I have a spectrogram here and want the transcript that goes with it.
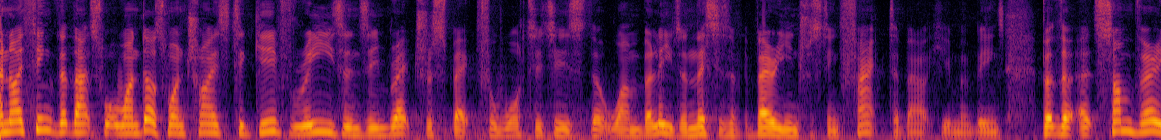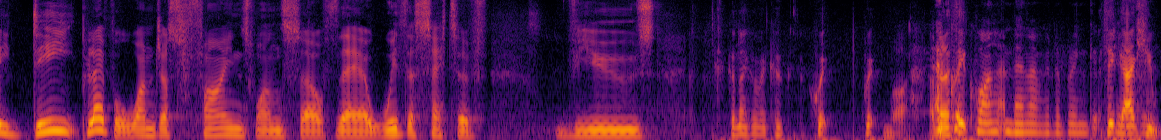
and I think that that's what one does. One tries to give reasons in retrospect for what it is that one believes. And this is a very interesting fact about human beings. But that at some very deep level, one just finds oneself there with a set of views. Can I make a quick, quick one? I a mean, I quick think, one, and then I'm going to bring it. I think actually,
